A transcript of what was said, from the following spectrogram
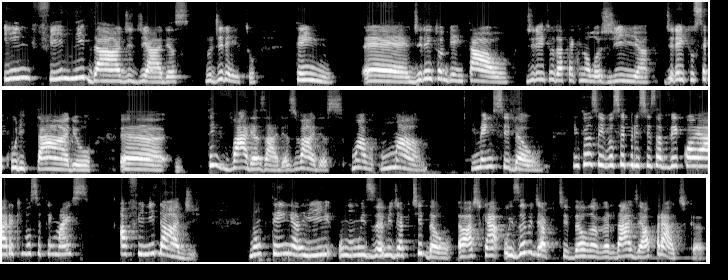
infinidade de áreas no direito. Tem é, direito ambiental, direito da tecnologia, direito securitário, é, tem várias áreas, várias, uma, uma imensidão. Então, assim, você precisa ver qual é a área que você tem mais afinidade. Não tem aí um exame de aptidão. Eu acho que a, o exame de aptidão, na verdade, é a prática.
